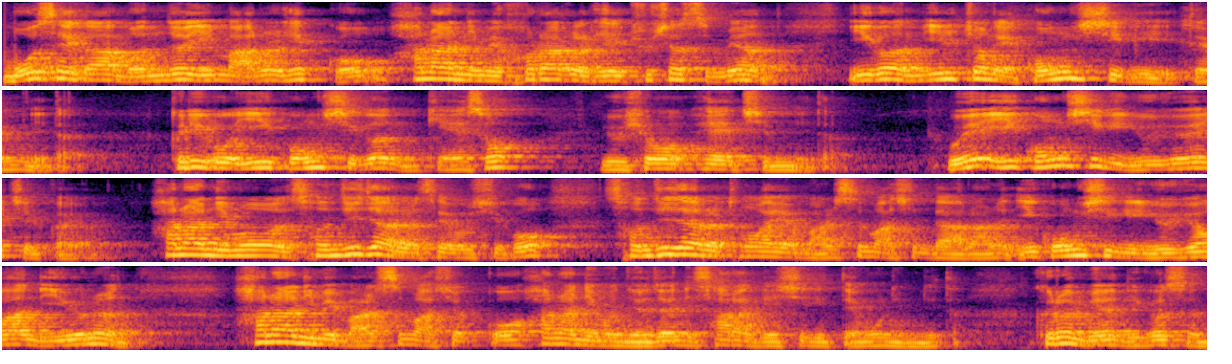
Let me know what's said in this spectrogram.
모세가 먼저 이 말을 했고 하나님의 허락을 해 주셨으면 이건 일종의 공식이 됩니다. 그리고 이 공식은 계속 유효해집니다. 왜 이 공식이 유효해질까요? 하나님은 선지자를 세우시고 선지자를 통하여 말씀하신다라는 이 공식이 유효한 이유는 하나님이 말씀하셨고 하나님은 여전히 살아계시기 때문입니다. 그러면 이것은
